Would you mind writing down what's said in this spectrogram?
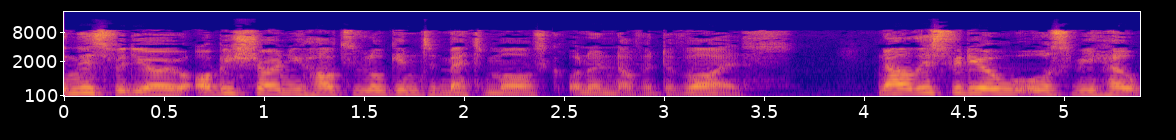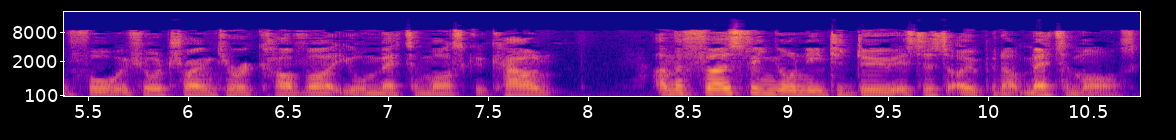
In this video, I'll be showing you how to log into MetaMask on another device. Now, this video will also be helpful if you're trying to recover your MetaMask account. And the first thing you'll need to do is just open up MetaMask.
